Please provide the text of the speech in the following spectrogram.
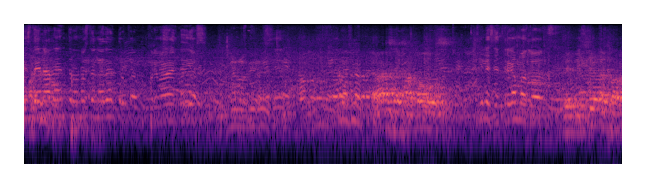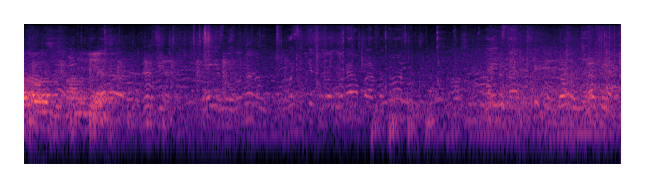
Estén adentro o no estén adentro, pero primeramente Dios. Gracias a todos. Aquí les entregamos los. Bendiciones para todas sus familias. Pues sí que los donaron para el patrón. Ahí están. Gracias.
